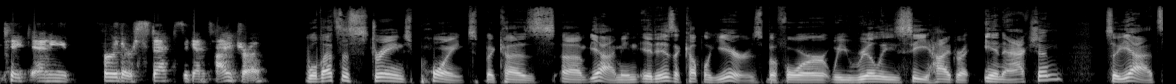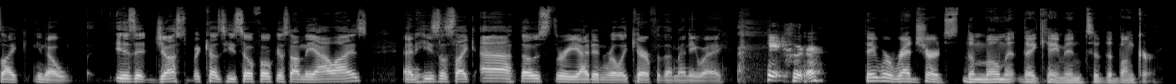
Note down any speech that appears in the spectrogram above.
take any further steps against Hydra. Well, that's a strange point because, um, yeah, I mean, it is a couple years before we really see Hydra in action. So, yeah, it's like, you know, is it just because he's so focused on the Allies? And he's just like, ah, those three, I didn't really care for them anyway. Hate Hutter. They were red shirts the moment they came into the bunker.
